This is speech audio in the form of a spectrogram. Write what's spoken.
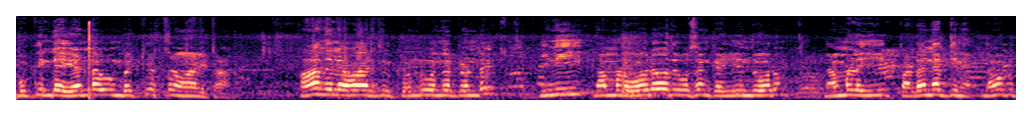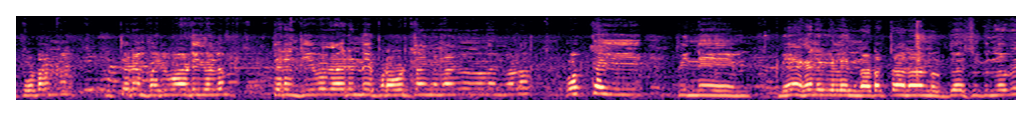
ബുക്കിന്റെ എണ്ണവും വ്യത്യസ്തമായിട്ടാണ്. ആ നിലവാരത്തിൽ കൊണ്ടുവന്നിട്ടുണ്ട്. ഇനി നമ്മൾ ഓരോ ദിവസം കഴിയുന്തോറും നമ്മൾ ഈ പഠനത്തിന് നമുക്ക് തുടർന്ന് ഇത്തരം പരിപാടികളും ഇത്തരം ജീവകാരുണ്യ പ്രവർത്തനങ്ങളും ഒക്കെ ഈ പിന്നെ മേഖലകളിൽ നടത്താനാണ് ഉദ്ദേശിക്കുന്നത്.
